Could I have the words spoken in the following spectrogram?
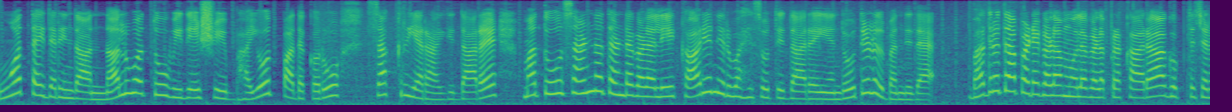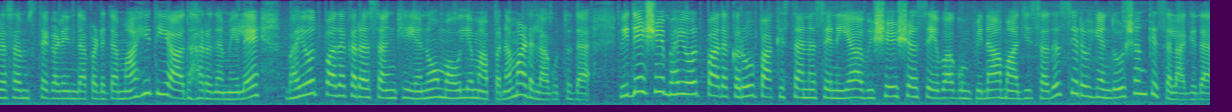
ಮೂವತ್ತೈದರಿಂದ ನಲವತ್ತು ವಿದೇಶಿ ಭಯೋತ್ಪಾದಕರು ಸಕ್ರಿಯರಾಗಿದ್ದಾರೆ ಮತ್ತು ಸಣ್ಣ ತಂಡಗಳಲ್ಲಿ ಕಾರ್ಯನಿರ್ವಹಿಸುತ್ತಿದ್ದಾರೆ ಎಂದು ತಿಳಿದುಬಂದಿದೆ. ಭದ್ರತಾ ಪಡೆಗಳ ಮೂಲಗಳ ಪ್ರಕಾರ ಗುಪ್ತಚರ ಸಂಸ್ಥೆಗಳಿಂದ ಪಡೆದ ಮಾಹಿತಿಯ ಆಧಾರದ ಮೇಲೆ ಭಯೋತ್ಪಾದಕರ ಸಂಖ್ಯೆಯನ್ನು ಮೌಲ್ಯಮಾಪನ ಮಾಡಲಾಗುತ್ತದೆ. ವಿದೇಶಿ ಭಯೋತ್ಪಾದಕರು ಪಾಕಿಸ್ತಾನ ಸೇನೆಯ ವಿಶೇಷ ಸೇವಾ ಗುಂಪಿನ ಮಾಜಿ ಸದಸ್ಯರು ಎಂದು ಶಂಕಿಸಲಾಗಿದೆ.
